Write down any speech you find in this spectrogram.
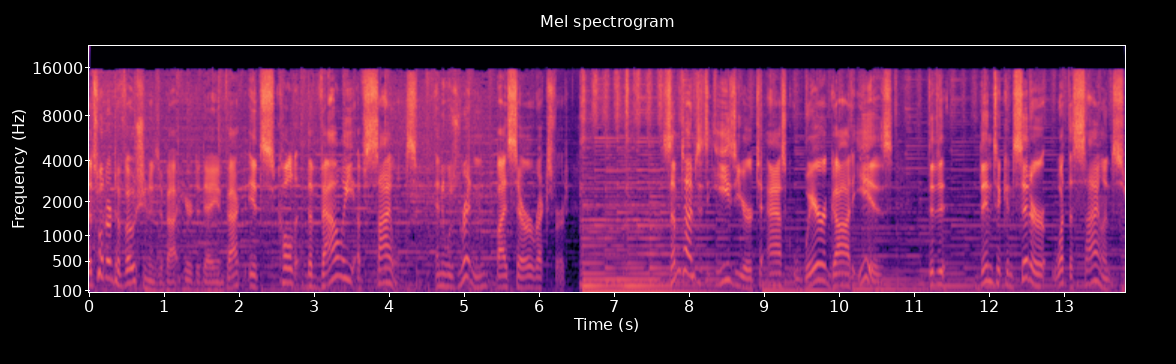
That's what our devotion is about here today. In fact, it's called The Valley of Silence, and it was written by Sarah Rexford. Sometimes it's easier to ask where God is than to consider what the silence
